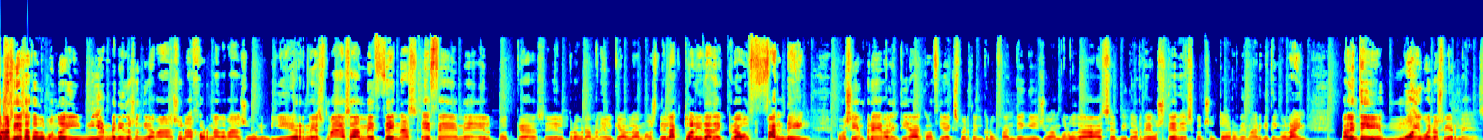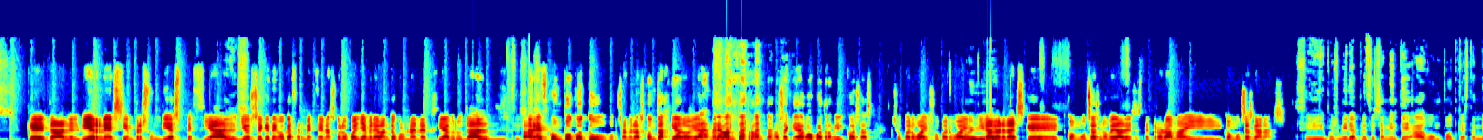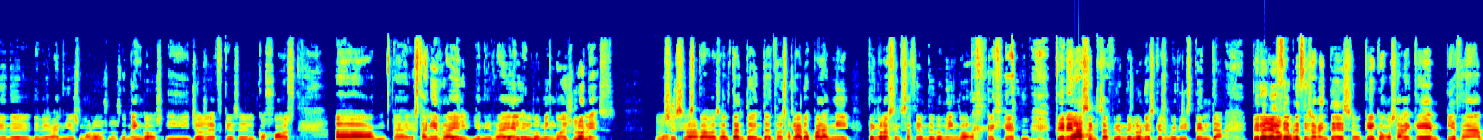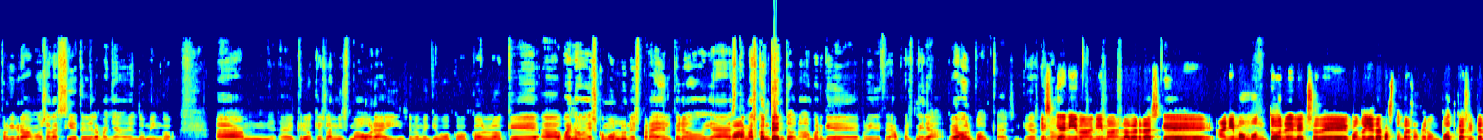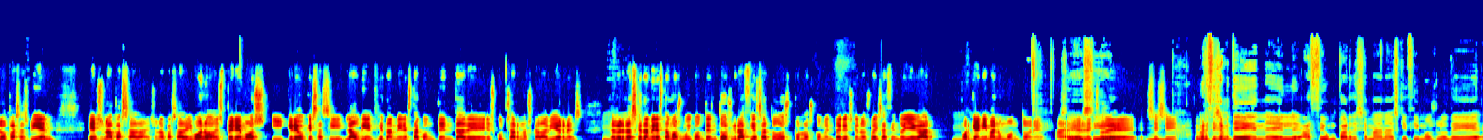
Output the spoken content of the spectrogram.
Buenos días a todo el mundo y bienvenidos un día más, una jornada más, un viernes más a Mecenas FM, el podcast, el programa en el que hablamos de la actualidad de crowdfunding. Como siempre, Valentía Concia, experto en crowdfunding, y Joan Boluda, servidor de ustedes, consultor de marketing online. Valentí, muy buenos viernes. ¿Qué tal? El viernes siempre es un día especial. Yo sé que tengo que hacer mecenas, con lo cual ya me levanto con una energía brutal. Mm, Parezco un poco tú, o sea, me lo has contagiado. Ah, me levanto pronto, no sé qué, hago 4.000 cosas. Súper guay, súper guay. Y la verdad es que con muchas novedades este programa y con muchas ganas. Sí, pues mira, precisamente hago un podcast también de, veganismo los, los domingos y Joseph, que es el co-host, ah, ah, está en Israel y en Israel el domingo es lunes. No sé si estabas al tanto. Entonces, claro, para mí tengo la sensación de domingo y él tiene la sensación de lunes, que es muy distinta. Pero dice precisamente eso, que como sabe que empieza, porque grabamos a las 7 de la mañana del domingo, eh, creo que es la misma hora ahí, si no me equivoco, con lo que, ah, bueno, es como un lunes para él, pero ya está más contento, ¿no? Porque, porque dice, ah, pues mira, grabo el podcast. es que anima, anima. La verdad es que anima un montón el hecho de cuando ya te acostumbras a hacer un podcast y te lo pasas bien, es una pasada, es una pasada. Y bueno, esperemos, y creo que es así, la audiencia también está contenta de escucharnos cada viernes. La verdad es que también estamos muy contentos, gracias a todos por los comentarios que nos vais haciendo llegar, porque animan un montón, ¿eh? el hecho de... Sí, sí. Precisamente en el, hace un par de semanas que hicimos lo de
